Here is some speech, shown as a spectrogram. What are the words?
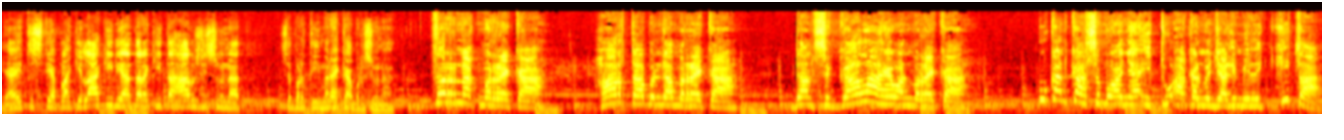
yaitu setiap laki-laki di antara kita harus disunat seperti mereka bersunat. Ternak mereka, harta benda mereka, dan segala hewan mereka, bukankah semuanya itu akan menjadi milik kita?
